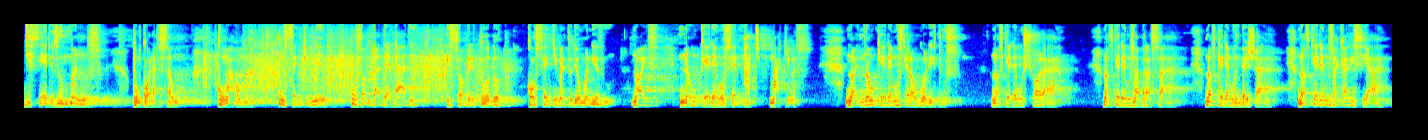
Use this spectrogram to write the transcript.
de seres humanos com coração, com alma, com sentimento, com solidariedade e, sobretudo, com sentimento de humanismo. Nós não queremos ser máquinas. Nós não queremos ser algoritmos. Nós queremos chorar nós queremos abraçar, nós queremos beijar, nós queremos acariciar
